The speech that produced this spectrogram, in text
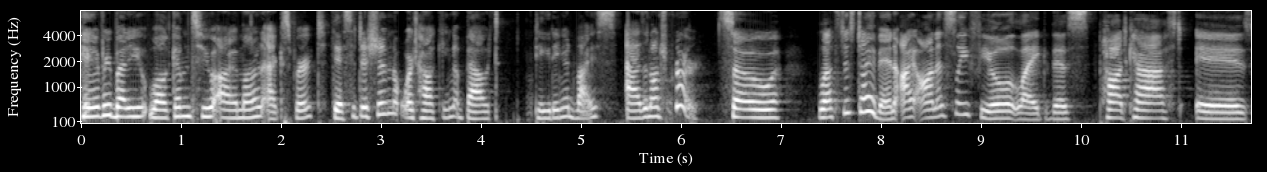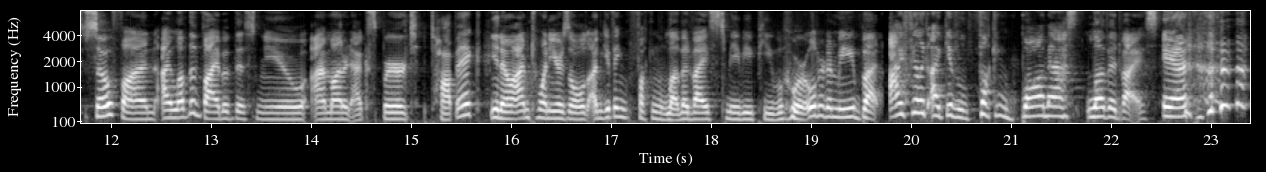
Hey everybody, welcome to I'm Not an Expert. This edition, we're talking about dating advice as an entrepreneur. So let's just dive in. I honestly feel like this podcast is so fun. I love the vibe of this new I'm not an expert topic. You know, I'm 20 years old. I'm giving fucking love advice to maybe people who are older than me, but I feel like I give fucking bomb ass love advice. And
